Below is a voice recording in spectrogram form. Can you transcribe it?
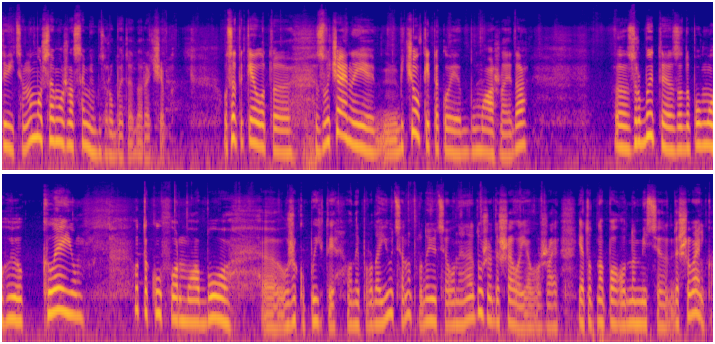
дивіться, ну це можна самим зробити, до речі. Оце таке от звичайної бічовки такої бумажної, да? Е, зробити за допомогою клею от таку форму, або е, вже купити. Вони продаються. Ну, продаються вони не дуже дешево, я вважаю. Я тут в одному місці дешевенько.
